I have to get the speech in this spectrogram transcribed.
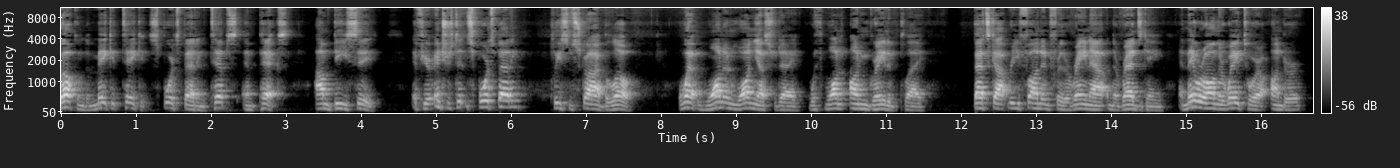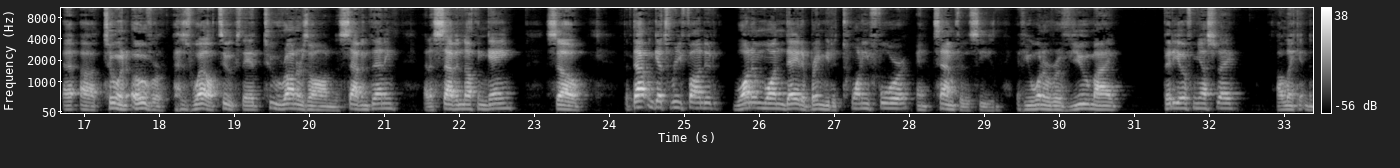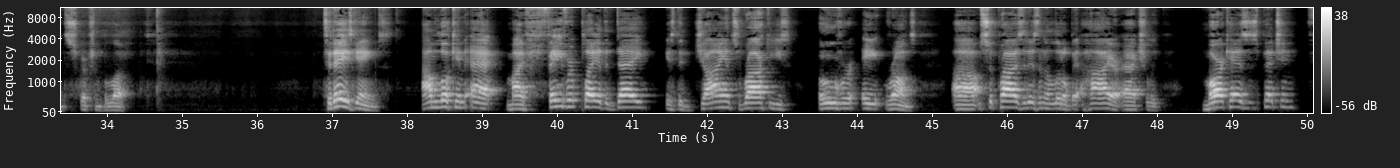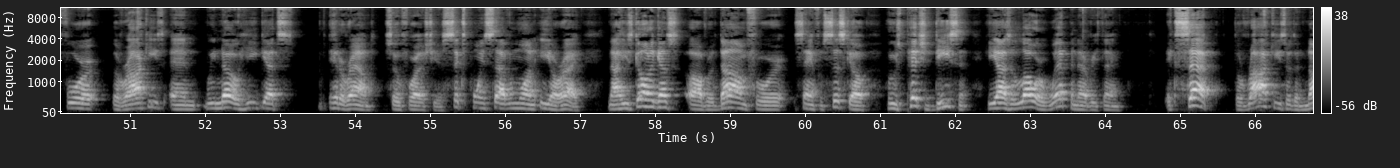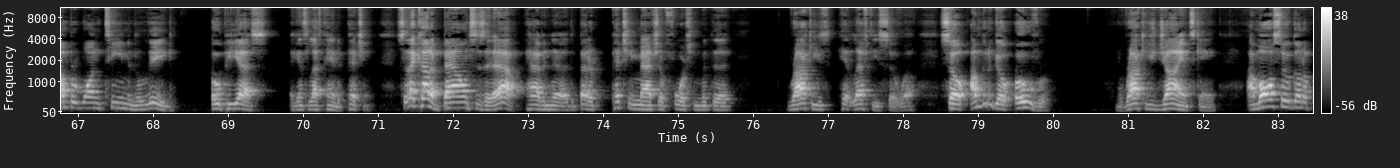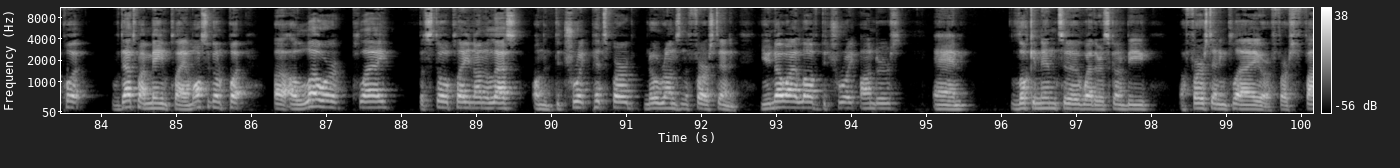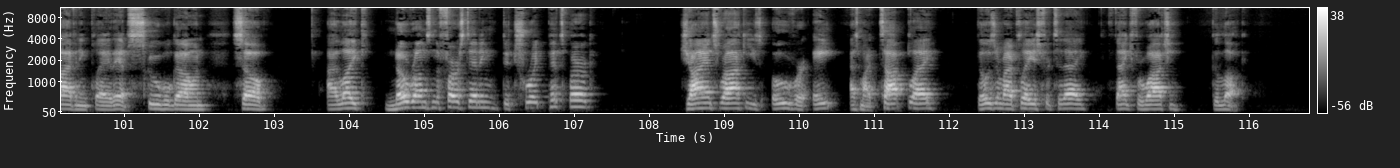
Welcome to Make It Take It Sports Betting Tips and Picks. I'm DC. If you're interested in sports betting, please subscribe below. I went one and one yesterday with one ungraded play. Bets got refunded for the rainout in the Reds game, and they were on their way to a under uh, two and over as well too, because they had two runners on the seventh inning at a seven nothing game. So, but that one gets refunded one in one day to bring me to 24 and 10 for the season. If you want to review my video from yesterday, I'll link it in the description below. Today's games, I'm looking at my favorite play of the day is the Giants Rockies over eight runs. Uh, I'm surprised it isn't a little bit higher, actually. Marquez is pitching for the Rockies, and we know he gets hit around so far this year. 6.71 ERA. Now he's going against uh, Rodon for San Francisco, who's pitched decent. He has a lower whip and everything, except the Rockies are the number one team in the league, OPS, against left handed pitching. So that kind of balances it out, having the, the better pitching matchup fortune with the Rockies hit lefties so well. So I'm going to go over the Rockies Giants game. I'm also going to put, that's my main play. I'm also going to put a, a lower play, but still a play nonetheless, on the Detroit Pittsburgh, no runs in the first inning. You know I love Detroit unders and looking into whether it's going to be a first inning play or a first five inning play. They have Skubal going. So I like no runs in the first inning, Detroit Pittsburgh, Giants Rockies over eight as my top play. Those are my plays for today. Thank you for watching. Good luck.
